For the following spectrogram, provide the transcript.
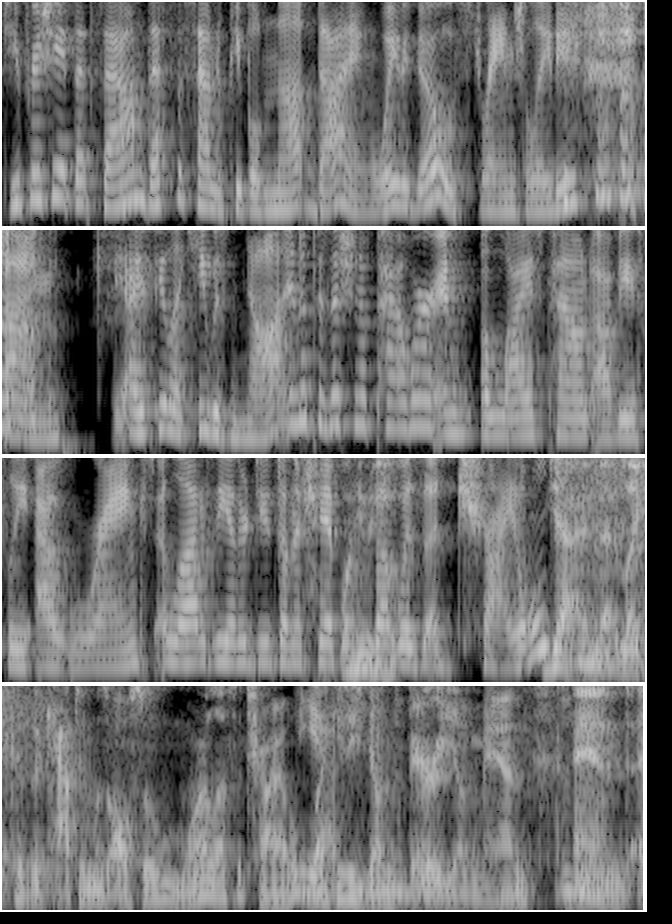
Do you appreciate that sound? That's the sound of people not dying. Way to go, strange lady. um, I feel like he was not in a position of power, and Elias Pound obviously outranked a lot of the other dudes on the ship, Well, was- but was a child. yeah, and that, like because the captain was also more or less a child. Like he's a young, Mhm. very young man, Mhm. and uh,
